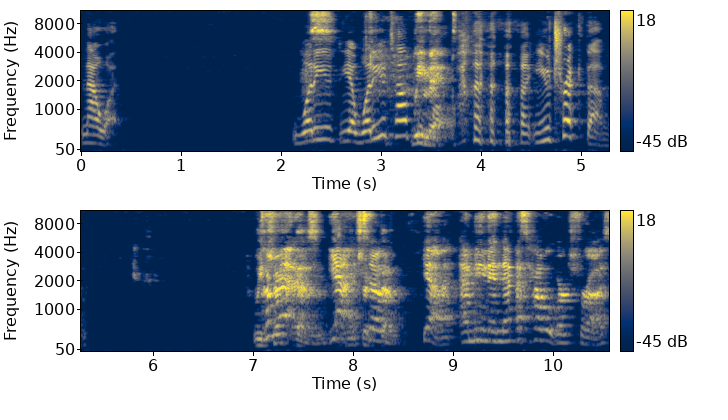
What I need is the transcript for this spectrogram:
Now what? What do you, yeah, what do you tell We people? you trick them. we Correct. trick them Yeah, we trick so- them yeah i mean and that's how it worked for us.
